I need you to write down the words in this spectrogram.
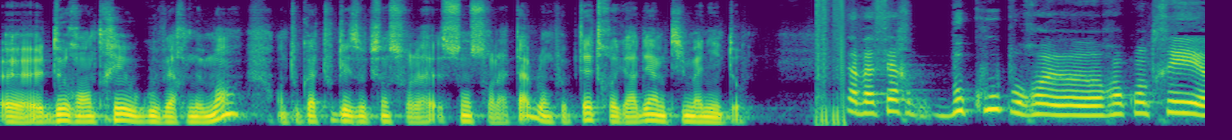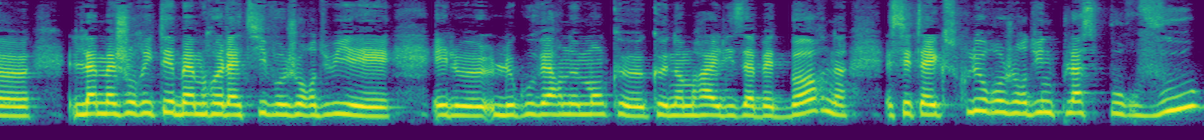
de rentrer au gouvernement. En tout cas, toutes les options sont sur la table. On peut peut-être regarder un petit magnéto. Ça va faire beaucoup pour euh, rencontrer euh, la majorité même relative aujourd'hui et, le, gouvernement que, nommera Elisabeth Borne. C'est à exclure aujourd'hui une place pour vous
